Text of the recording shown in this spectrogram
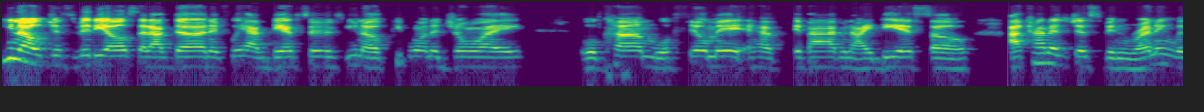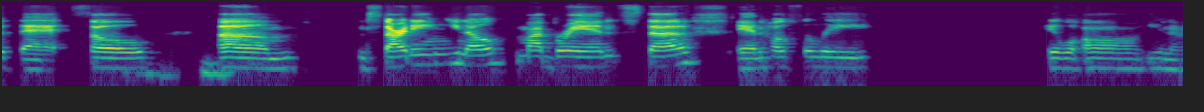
you know, just videos that I've done. If we have dancers, you know, people want to join, we'll come, we'll film it, have if I have an idea. So I kind of just been running with that. So mm-hmm. um I'm starting, you know, my brand stuff and hopefully it will all, you know,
